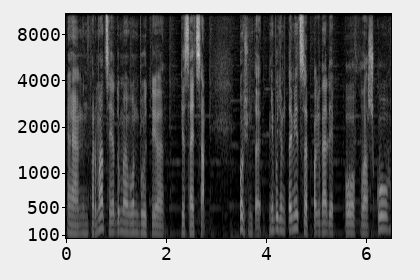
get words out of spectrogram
эм, информация. Я думаю, он будет ее писать сам. В общем-то, не будем томиться, погнали по флажку.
